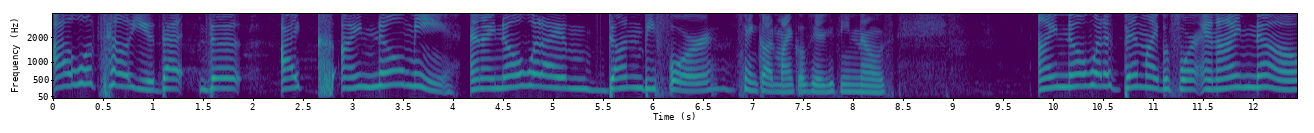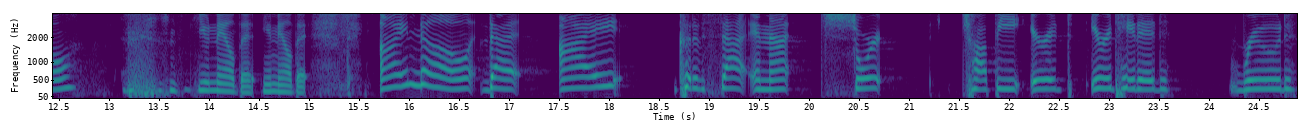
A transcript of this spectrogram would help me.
I will tell you that the, I, I know me and I know what I have done before. Thank God Michael's here because he knows. I know what I've been like before and I know you nailed it. You nailed it. I know that I could have sat in that short, choppy, irrit- irritated, rude,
